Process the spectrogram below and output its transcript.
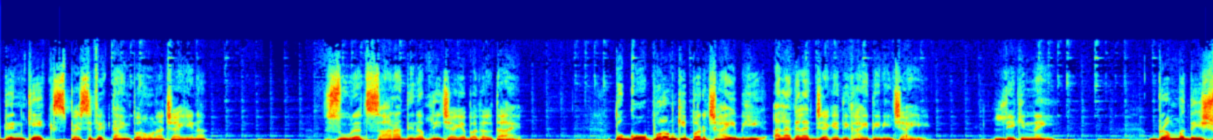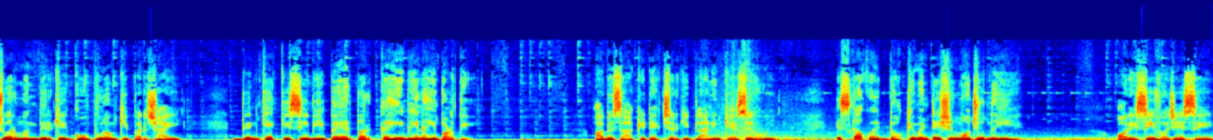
दिन के एक स्पेसिफिक टाइम पर होना चाहिए ना। सूरज सारा दिन अपनी जगह बदलता है। तो गोपुरम की परछाई भी अलग अलग जगह दिखाई देनी चाहिए। लेकिन नहीं, ब्रह्मदेश्वर मंदिर के गोपुरम की परछाई दिन के किसी भी पैर पर कहीं भी नहीं पड़ती। अब इस आर्किटेक्चर की प्लानिंग कैसे हुई, इसका कोई डॉक्यूमेंटेशन मौजूद नहीं है। और इसी वजह से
